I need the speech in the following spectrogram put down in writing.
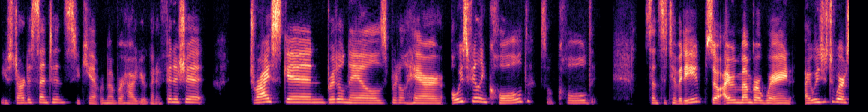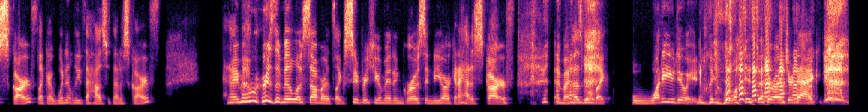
You start a sentence, you can't remember how you're going to finish it. Dry skin, brittle nails, brittle hair, always feeling cold. So, cold sensitivity. So I remember wearing, I always used to wear a scarf. Like I wouldn't leave the house without a scarf. And I remember it was the middle of summer. It's like super humid and gross in New York. And I had a scarf. And my husband's like, what are you doing? Like, why is that around your neck? I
